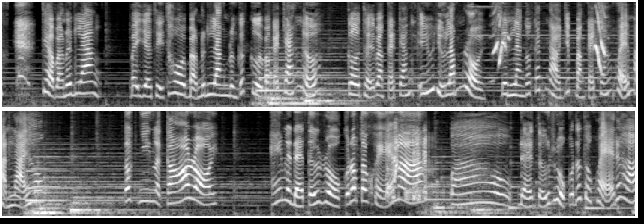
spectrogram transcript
Chào bạn Đinh Lăng. Bây giờ thì thôi bạn Đinh Lăng đừng có cười bằng cải trắng nữa. Cơ thể bạn cải trắng yếu dữ lắm rồi. Đinh Lăng có cách nào giúp bạn cải trắng khỏe mạnh lại không? Tất nhiên là có rồi. Em là đệ tử ruột của Dr. Khỏe mà. Wow, đệ tử ruột của Dr. Khỏe đó hả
